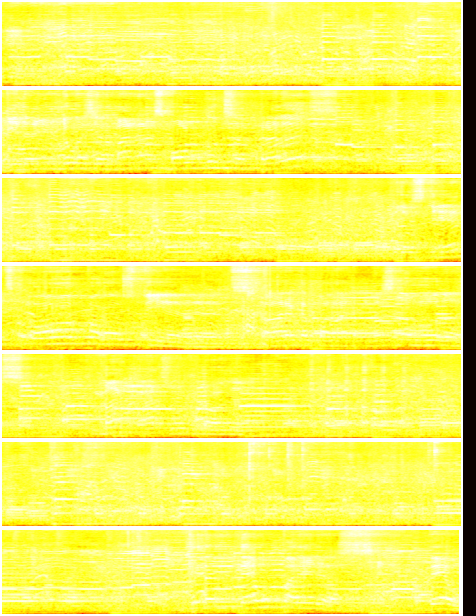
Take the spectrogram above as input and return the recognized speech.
aquí. Aquí tenim dues germanes molt concentrades. I els tiets, opa, els tiets. Ara que pagaran les nebodes. Macats un rotllo. Paelhas, papel.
